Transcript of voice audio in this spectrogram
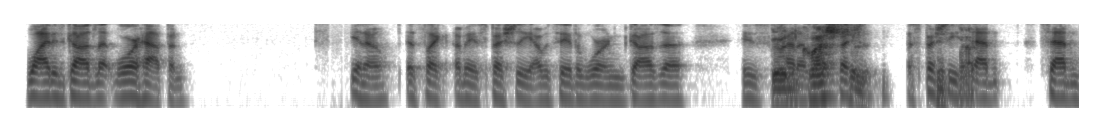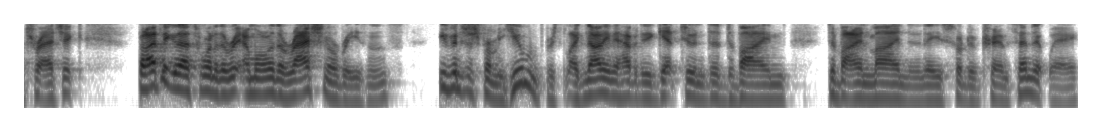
Why does God let war happen? You know, it's like, I mean, especially I would say the war in Gaza is Good kind of question. especially, especially yeah. sad, sad and tragic. But I think that's one of the one of the rational reasons, even just from a human perspective, like not even having to get to into divine divine mind in a sort of transcendent way.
